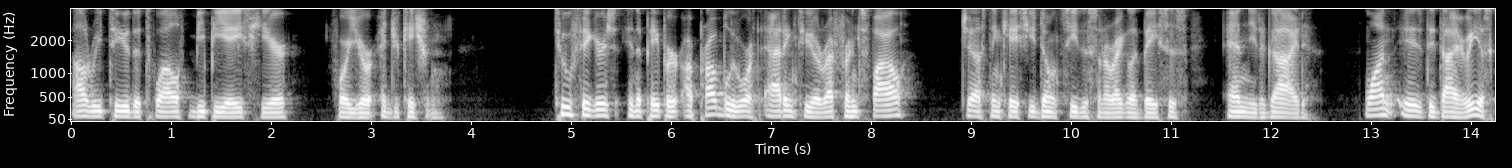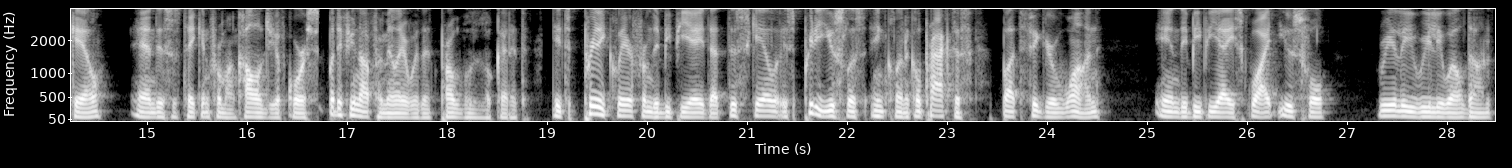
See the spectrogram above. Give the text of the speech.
I'll read to you the 12 BPAs here for your education. Two figures in the paper are probably worth adding to your reference file, just in case you don't see this on a regular basis and need a guide. One is the diarrhea scale, and this is taken from oncology, of course, but if you're not familiar with it, probably look at it. It's pretty clear from the BPA that this scale is pretty useless in clinical practice, but figure 1 in the BPA is quite useful. Really, really well done.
